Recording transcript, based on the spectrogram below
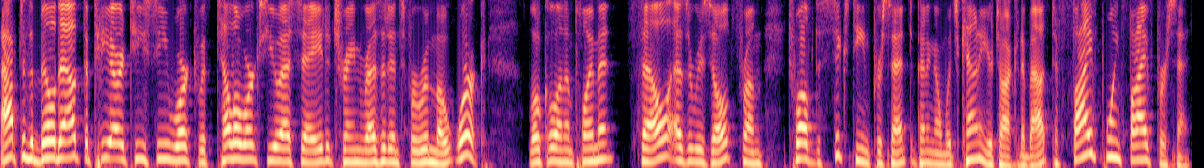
After the build out, the PRTC worked with Teleworks USA to train residents for remote work. Local unemployment fell as a result from 12 to 16 percent, depending on which county you're talking about, to 5.5 percent.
